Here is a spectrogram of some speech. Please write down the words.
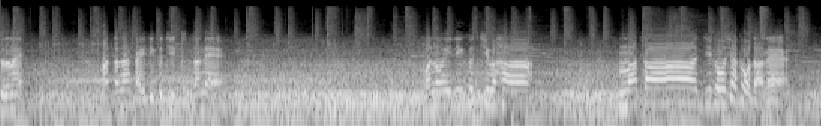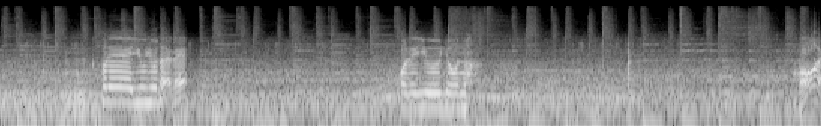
つったね。またなんか入り口っつったね。この入り口はまた自動車道だね。これ有料だよね。これ有料の。おい。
